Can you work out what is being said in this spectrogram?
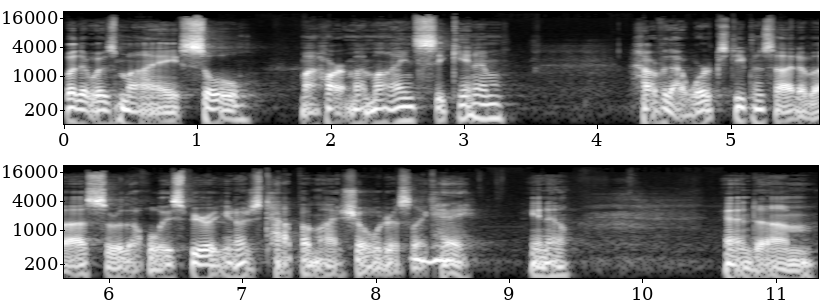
whether it was my soul, my heart, my mind seeking Him, however that works deep inside of us, or the Holy Spirit, you know, just tap on my shoulder. It's like, hey, you know, and um,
